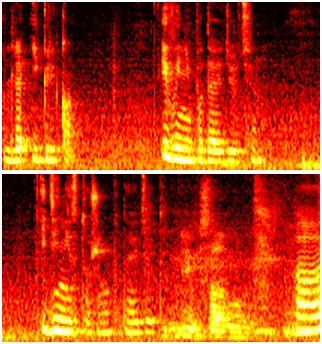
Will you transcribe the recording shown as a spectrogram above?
для Y. И вы не подойдете. И Денис тоже не подойдет. Ну, слава богу. А,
